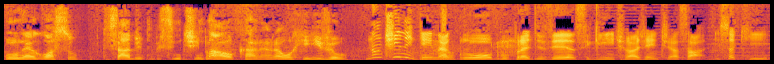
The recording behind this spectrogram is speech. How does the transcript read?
um- negócio, sabe, me senti mal, cara. Era horrível. Não tinha ninguém na Globo pra dizer o seguinte, ó, gente, olha só, isso aqui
